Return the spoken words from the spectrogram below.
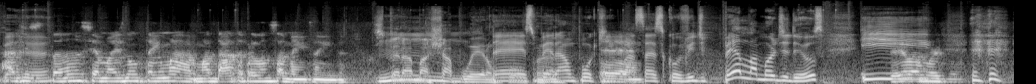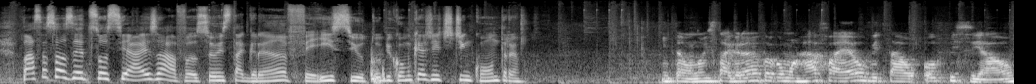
à Uhum. distância, mas não tem uma, uma data pra lançamento ainda. Esperar baixar a poeira um é, pouco. esperar né? um pouquinho É. passar esse Covid, pelo amor de Deus. E. Pelo amor de Deus. Passa suas redes sociais, Rafa. O seu Instagram, Face, YouTube, como que a gente te encontra? Então, no Instagram eu tô como Rafael Vital Oficial.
